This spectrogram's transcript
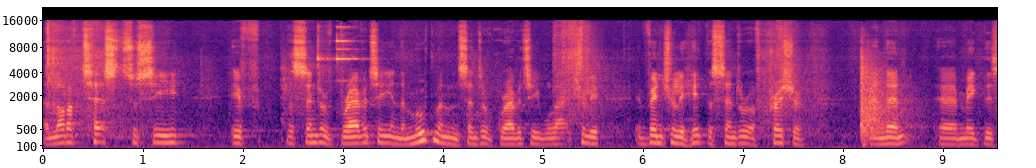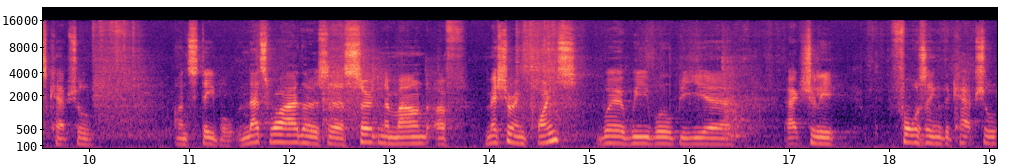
a lot of tests to see if the center of gravity and the movement in the center of gravity will actually eventually hit the center of pressure and then uh, make this capsule unstable. And that's why there's a certain amount of measuring points where we will be uh, actually forcing the capsule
